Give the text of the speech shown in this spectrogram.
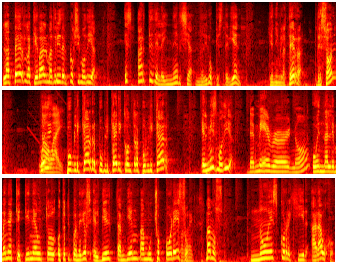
la perla que va al Madrid el próximo día. Es parte de la inercia, no digo que esté bien. Y en Inglaterra, ¿de Son? Puede publicar, republicar y contrapublicar el mismo día. The Mirror, ¿no? O en Alemania que tiene otro, otro tipo de medios, el Bild también va mucho por eso. Vamos, no es corregir Araujo.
